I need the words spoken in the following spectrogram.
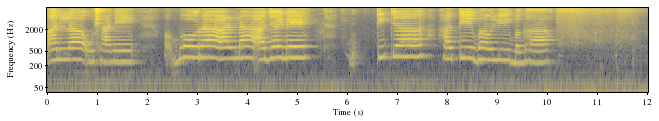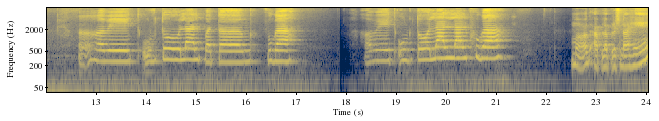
आणला उषाने. भोवरा आणला अजयने. तिच्या हाती भावली बघा. हवेत उडतो लाल पतंग फुगा. हवेत उडतो लाल लाल फुगा. मग आपला प्रश्न आहे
